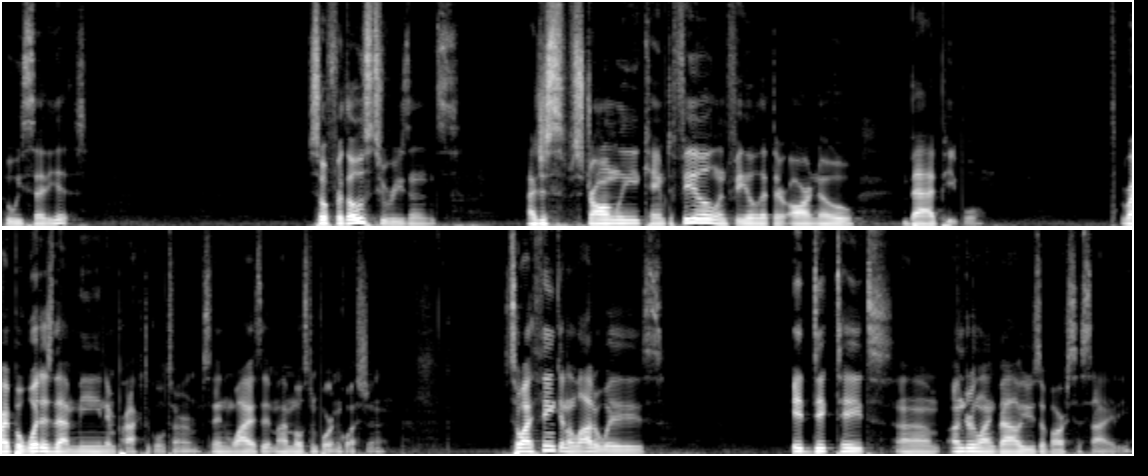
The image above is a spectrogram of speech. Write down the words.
who he said he is. So, for those two reasons, I just strongly came to feel and feel that there are no bad people. Right? But what does that mean in practical terms? And why is it my most important question? So, I think in a lot of ways, it dictates um, underlying values of our society.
